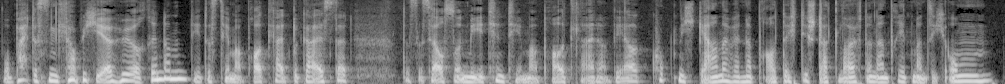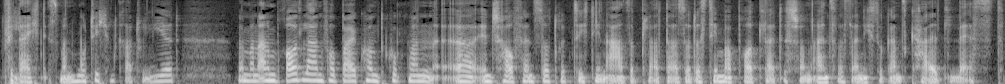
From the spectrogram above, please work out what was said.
wobei das sind, glaube ich, eher Hörerinnen, die das Thema Brautkleid begeistert. Das ist ja auch so ein Mädchenthema, Brautkleider. Wer guckt nicht gerne, wenn eine Braut durch die Stadt läuft und dann dreht man sich um? Vielleicht ist man mutig und gratuliert. Wenn man an einem Brautladen vorbeikommt, guckt man äh, ins Schaufenster, drückt sich die Nase platt. Also das Thema Brautkleid ist schon eins, was einen nicht so ganz kalt lässt.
